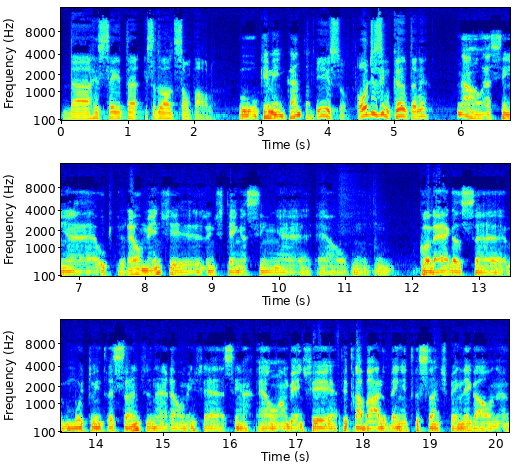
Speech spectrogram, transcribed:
da Receita Estadual de São Paulo? O que me encanta? Isso. Ou desencanta, né? Não, assim, é, o que realmente a gente tem, assim, é, é um, um colegas é, muito interessantes, né? Realmente é assim, é um ambiente de trabalho bem interessante, bem legal, né?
